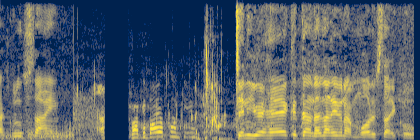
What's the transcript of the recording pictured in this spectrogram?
Veracruz sign. Crocodile come here. Jenny, your head, cut down. That's not even our motorcycle.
